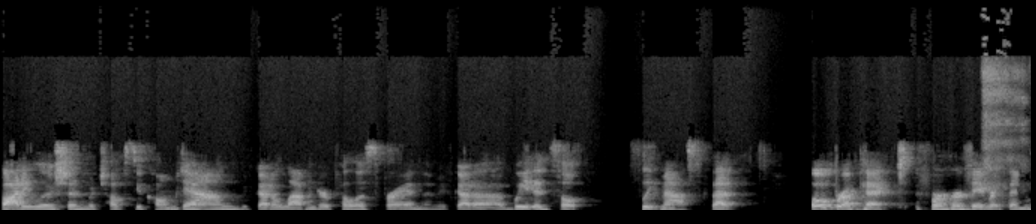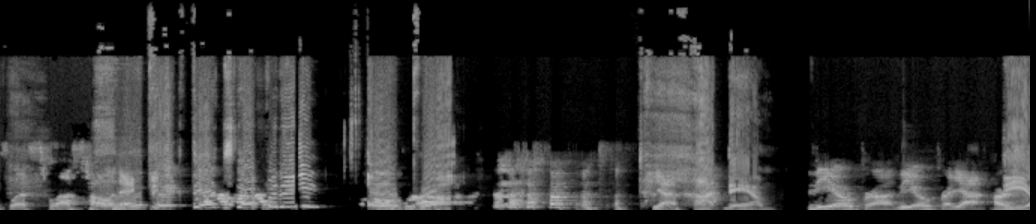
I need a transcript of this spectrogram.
body lotion, which helps you calm down. We've got a lavender pillow spray, and then we've got a weighted silk sleep mask that Oprah picked for her favorite things list last holiday. Who picked it, Stephanie? Oprah. yes. Hot damn. The Oprah. The Oprah. Yeah. Our, The-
